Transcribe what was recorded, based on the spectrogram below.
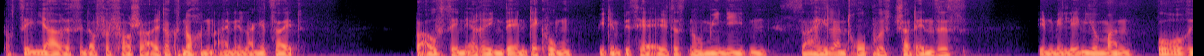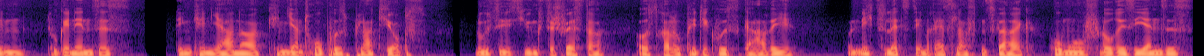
Doch zehn Jahre sind auch für Forscher alter Knochen eine lange Zeit. Über aufsehenerregende Entdeckungen wie dem bisher ältesten Hominiden Sahelanthropus chadensis, den Millenniummann Ororin tugenensis, den Kenianer Kenyanthropus platyops, Lucys jüngste Schwester Australopithecus gari und nicht zuletzt den rätselhaften Zwerg Homo floresiensis,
